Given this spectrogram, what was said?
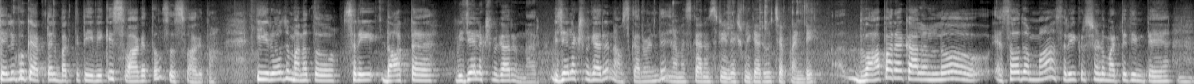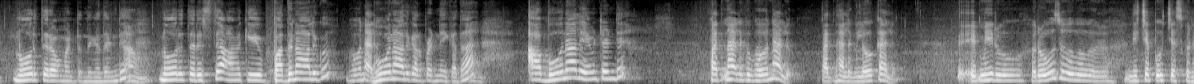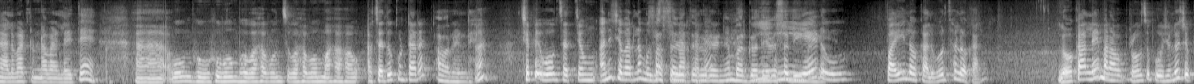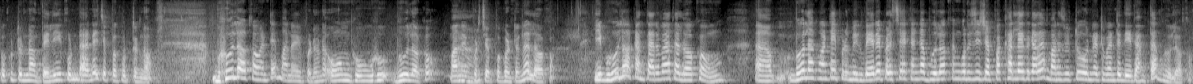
Telugu capital భక్తి టీవీకి స్వాగతం సుస్వాగతం. ఈరోజు మనతో శ్రీ డాక్టర్ విజయలక్ష్మి గారు ఉన్నారు. విజయలక్ష్మి గారు నమస్కారం అండి. నమస్కారం శ్రీలక్ష్మి గారు చెప్పండి. ద్వాపర కాలంలో యశోదమ్మ శ్రీకృష్ణుడు మట్టి తింటే నోరు తెరవమంటుంది కదండి. నోరు తెరిస్తే ఆమెకి పద్నాలుగు భువనాలు. భువనాలు కనపడినాయి కదా. ఆ భువనాలు ఏమిటండి? పద్నాలుగు భువనాలు పద్నాలుగు లోకాలు. మీరు రోజు నిత్య పూజ చేసుకునే అలవాటు ఉన్న వాళ్ళైతే ఓం భూ ఓం భువహ ఓం సువహ ఓం మహహ చదువుకుంటారా? అవునండి? చెప్పి ఓం సత్యం అని చివరిలో ముగిస్తున్నారు ఏడు పై లోకాలు ఊర్ధ లోకాలు. లోకాలే మనం రోజు పూజలో చెప్పుకుంటున్నాం తెలియకుండానే చెప్పుకుంటున్నాం. భూలోకం అంటే మనం ఇప్పుడు ఉన్న ఓం భూ భూ- భూలోకం మనం ఇప్పుడు చెప్పుకుంటున్న లోకం. ఈ భూలోకం తర్వాత లోకం భూలోకం అంటే ఇప్పుడు మీకు వేరే ప్రత్యేకంగా భూలోకం గురించి చెప్పక్కర్లేదు కదా? మన చుట్టూ ఉన్నటువంటిది ఇదంతా భూలోకం.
